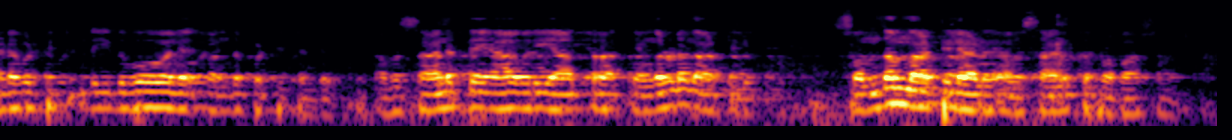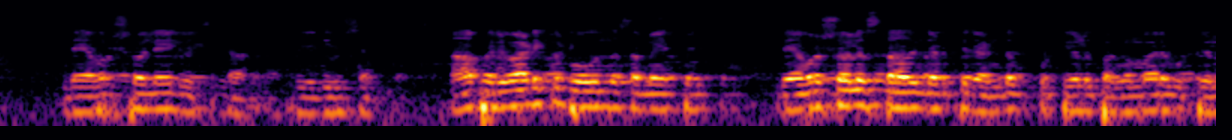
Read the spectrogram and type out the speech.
ഇടപെട്ടിട്ടുണ്ട് ഇതുപോലെ ബന്ധപ്പെട്ടിട്ടുണ്ട്. അവസാനത്തെ ആ ഒരു യാത്ര ഞങ്ങളുടെ നാട്ടിൽ സ്വന്തം നാട്ടിലാണ് അവസാനത്തെ പ്രഭാഷണം. ദേവർഷോലയിൽ വെച്ചിട്ടാണ് ത്രീ ഡിവിഷൻ. ആ പരിപാടിക്ക് പോകുന്ന സമയത്ത് ദേവർഷോല ഉസ്താദിന്റെ അടുത്ത് രണ്ട് കുട്ടികൾ പെങ്ങന്മാരെ കുട്ടികൾ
